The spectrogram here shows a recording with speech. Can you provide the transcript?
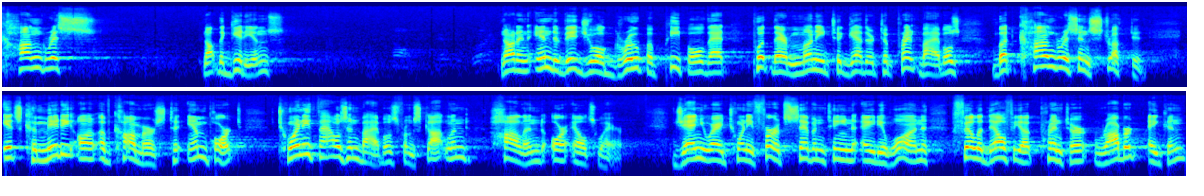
Congress, not the Gideons, not an individual group of people that put their money together to print Bibles, but Congress instructed its Committee of Commerce to import 20,000 Bibles from Scotland, Holland, or elsewhere. January 21st, 1781, Philadelphia printer Robert Aitken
